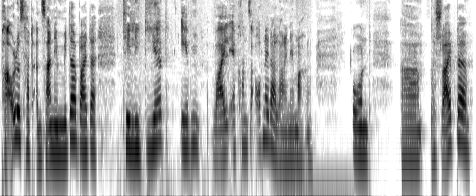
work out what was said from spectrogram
Paulus hat an seine Mitarbeiter delegiert, eben weil er konnte es auch nicht alleine machen. Und äh, da schreibt er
